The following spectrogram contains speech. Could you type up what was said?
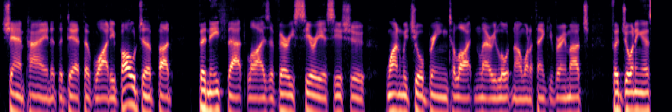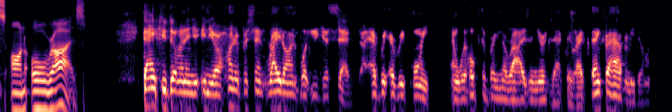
champagne at the death of Whitey Bulger, but beneath that lies a very serious issue, one which you're bringing to light. And Larry Lawton, I want to thank you very much for joining us on All Rise. Thank you, Dylan, and you're 100% right on what you just said, every every point, and we hope to bring the rise, and you're exactly right. Thanks for having me, Dylan.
